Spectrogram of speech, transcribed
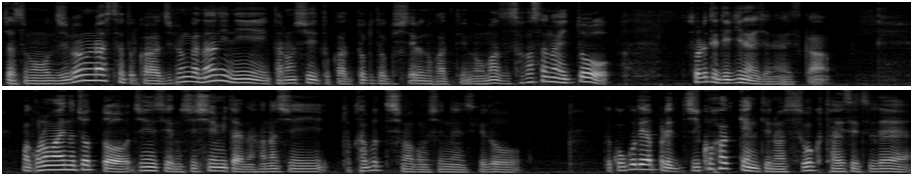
じゃあその自分らしさとか自分が何に楽しいとかドキドキしてるのかっていうのをまず探さないとそれってできないじゃないですか。まあ、この前のちょっと人生の指針みたいな話とかぶってしまうかもしれないですけどでここでやっぱり自己発見っていうのはすごく大切で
